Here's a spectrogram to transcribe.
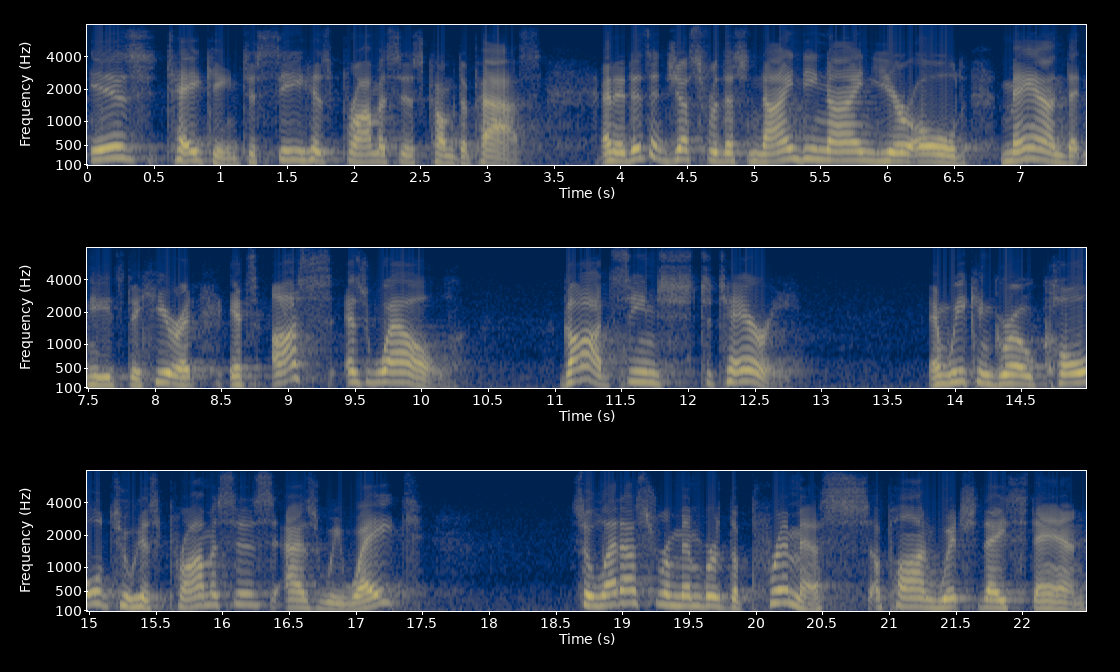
is taking to see his promises come to pass. And it isn't just for this 99 year old man that needs to hear it, it's us as well. God seems to tarry, and we can grow cold to his promises as we wait. So let us remember the premise upon which they stand.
